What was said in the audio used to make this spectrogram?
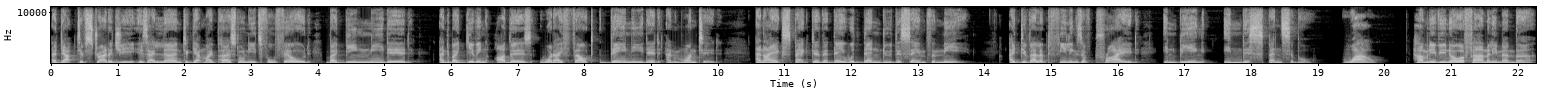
adaptive strategy is I learn to get my personal needs fulfilled by being needed and by giving others what I felt they needed and wanted. And I expected that they would then do the same for me. I developed feelings of pride in being indispensable. Wow. How many of you know a family member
